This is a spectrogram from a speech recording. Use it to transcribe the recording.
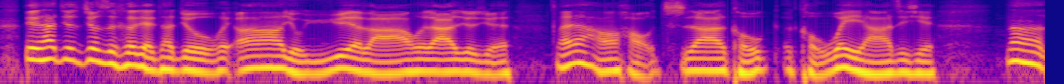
因为他就就是喝起来他就会啊有愉悦啦，或者大家就觉得哎好像好吃啊，口口味啊这些。那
